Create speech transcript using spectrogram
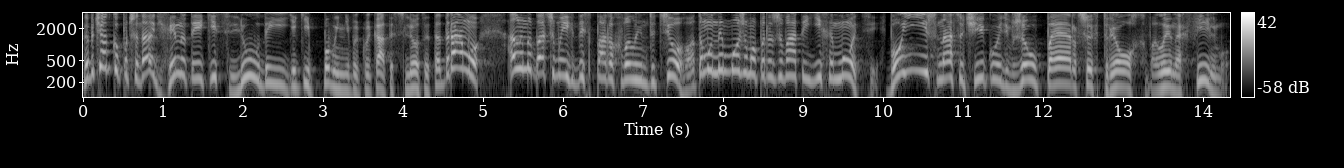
На початку починають гинути якісь люди, які повинні викликати сльози та драму, але ми бачимо їх десь пару хвилин до цього, а тому не можемо переживати їх емоції. Бої ж нас очікують вже у перших трьох хвилинах фільму.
